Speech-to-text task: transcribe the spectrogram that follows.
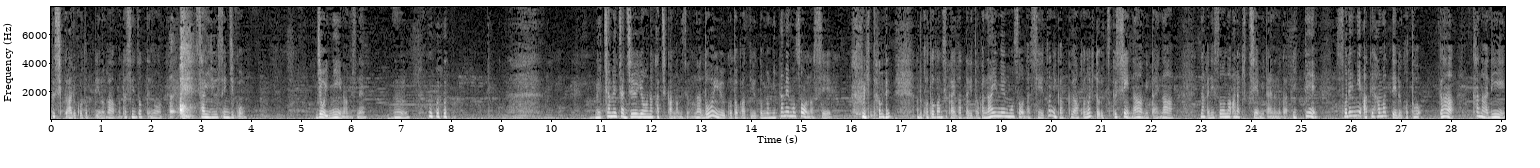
美しくあることっていうのが私にとっての最優先事項。上位2位なんですね。うん。めちゃめちゃ重要な価値観なんですよ。などういうことかっていうと見た目もそうだし 見た目あと言葉遣いだったりとか内面もそうだしとにかくあこの人美しいなみたいななんか理想の荒木知恵みたいなのがいてそれに当てはまっていることがかなり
